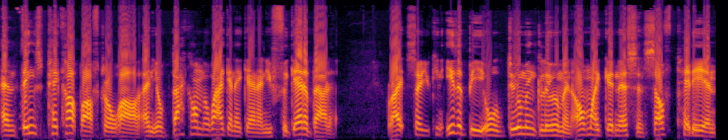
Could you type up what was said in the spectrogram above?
And things pick up after a while, and you're back on the wagon again, and you forget about it, right? So you can either be all doom and gloom, and oh my goodness, and self pity, and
